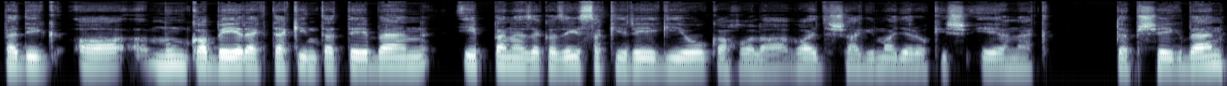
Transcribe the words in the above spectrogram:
pedig a munkabérek tekintetében éppen ezek az északi régiók, ahol a vajdasági magyarok is élnek többségben,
